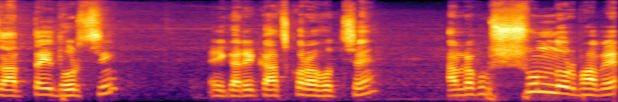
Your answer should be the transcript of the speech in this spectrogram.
চারটাই ধরছি। এই গাড়ির কাজ করা হচ্ছে। আমরা খুব সুন্দরভাবে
